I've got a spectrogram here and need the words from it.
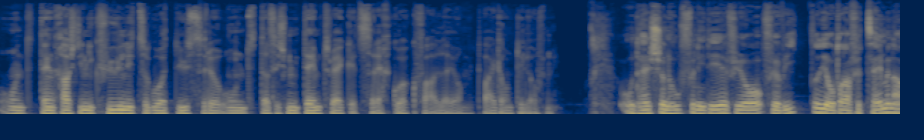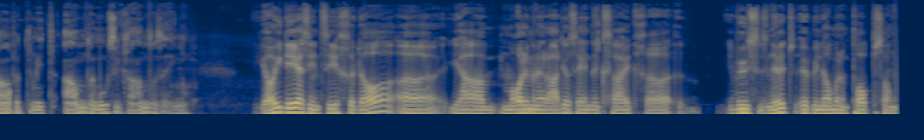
und dann kannst du deine Gefühle nicht so gut äußern und das ist mit dem Track jetzt recht gut gefallen, ja, mit Why Don't You Love Me. Und hast du schon Haufen Ideen für, für weitere oder auch für Zusammenarbeit mit anderen Musikern, anderen Sängern? Ja, Ideen sind sicher da. Äh, ich habe mal in einem Radiosender gesagt, äh, ich wüsste es nicht, ob ich nochmal einen Popsong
